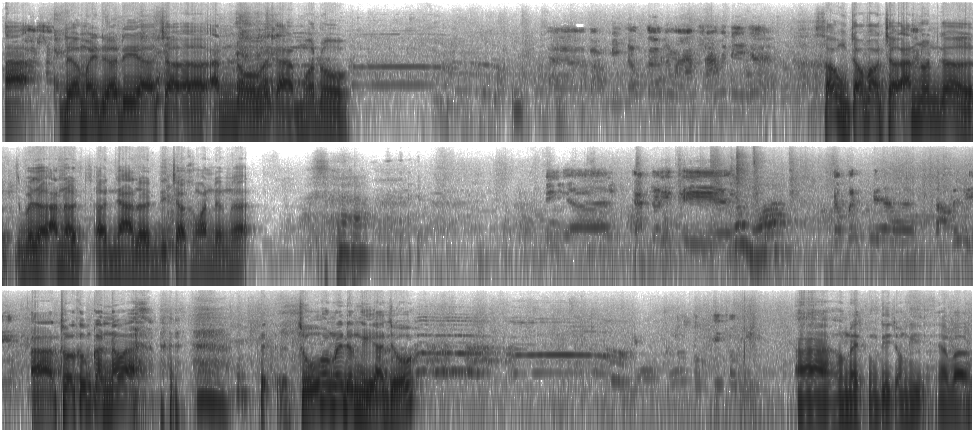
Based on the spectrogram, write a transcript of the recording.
À đưa mấy đứa đi ờ, chợ ờ, ăn đồ với cả mua đồ. Không, cháu vào chợ ăn luôn cơ. Bây giờ ăn ở ở nhà rồi đi chợ không ăn được nữa. thì uh, cắt cho ít thì trong bếp kia tạo đấy nhỉ À thôi không cần đâu ạ. chú hôm nay được nghỉ à chú? À hôm nay công ty cho nghỉ. Dạ vâng.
